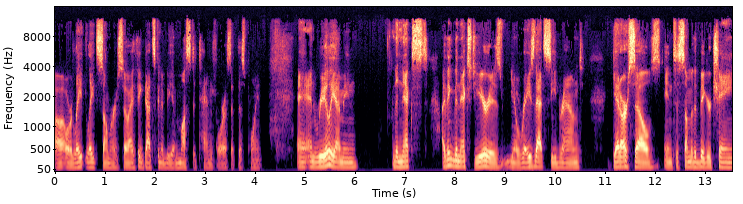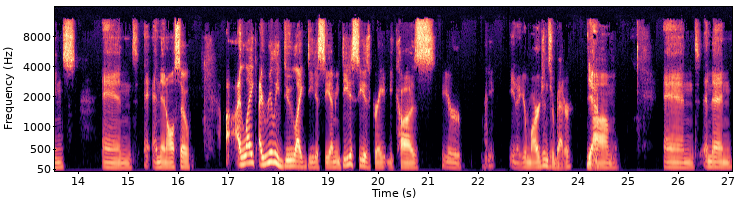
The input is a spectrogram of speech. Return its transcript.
uh, or late late summer, so I think that's going to be a must attend for us at this point. And, and really, I mean, the next I think the next year is you know raise that seed round, get ourselves into some of the bigger chains, and and then also I like, I really do like D2C. I mean, D2C is great because your, you know, your margins are better. Yeah. Um, and and then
